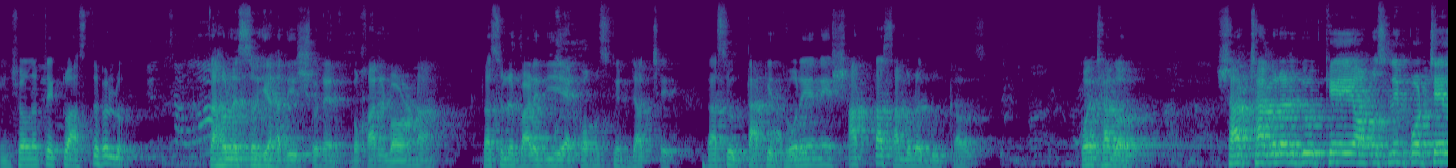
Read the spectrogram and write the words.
ইনশাল্লাহ তো একটু আসতে হলো। তাহলে সহি হাদিস শোনেন, বোখারের বর্ণনা। রাসুলের বাড়ি দিয়ে এক মুসলিম যাচ্ছে, রাসুল তাকে ধরে এনে সাতটা ছাগলের দুধ খাওয়াছে কয় ছাগল? সাত ছাগলের দুধ খেয়ে অমুসলিম পড়ছে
